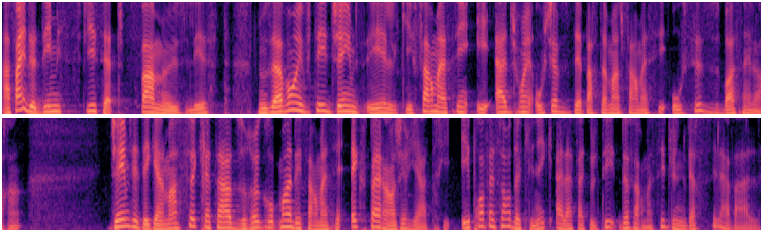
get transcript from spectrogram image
Afin de démystifier cette fameuse liste, nous avons invité James Hill, qui est pharmacien et adjoint au chef du département de pharmacie au 6 du Bas-Saint-Laurent. James est également secrétaire du regroupement des pharmaciens experts en gériatrie et professeur de clinique à la faculté de pharmacie de l'Université Laval.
